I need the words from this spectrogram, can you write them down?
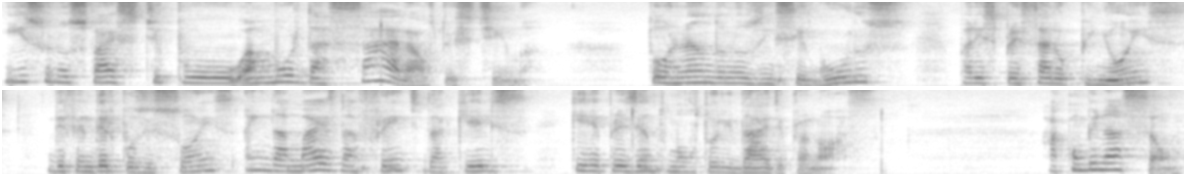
isso nos faz, tipo, amordaçar a autoestima, tornando-nos inseguros para expressar opiniões, defender posições, ainda mais na frente daqueles que representam uma autoridade para nós. A combinação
